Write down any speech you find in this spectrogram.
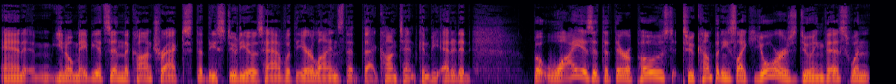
And, um, you know, maybe it's in the contract that these studios have with the airlines that that content can be edited. But why is it that they're opposed to companies like yours doing this when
